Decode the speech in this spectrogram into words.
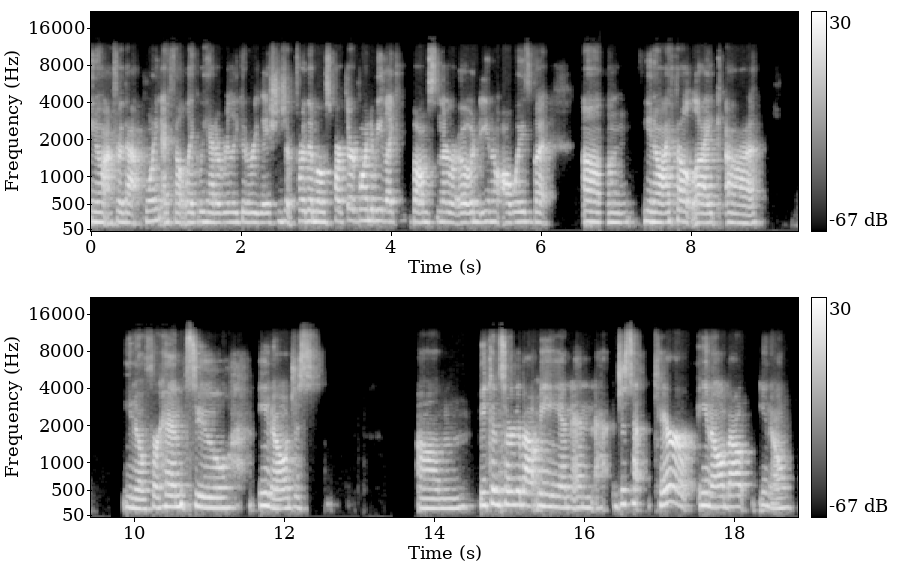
you know, after that point, I felt like we had a really good relationship for the most part. There are going to be like bumps in the road, you know, always, but, um, you know, I felt like, uh, you know, for him to, you know, just um, be concerned about me and, and just care, you know, about, you know,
